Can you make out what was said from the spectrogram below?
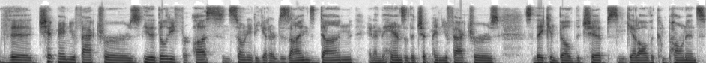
the chip manufacturers, the ability for us and Sony to get our designs done and in the hands of the chip manufacturers so they can build the chips and get all the components.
